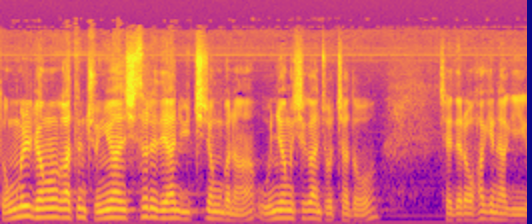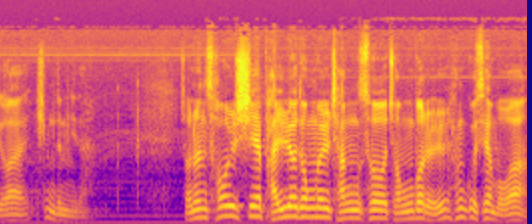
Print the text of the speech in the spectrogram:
동물병원 같은 중요한 시설에 대한 위치 정보나 운영 시간조차도 제대로 확인하기가 힘듭니다. 저는 서울시의 반려동물 장소 정보를 한 곳에 모아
